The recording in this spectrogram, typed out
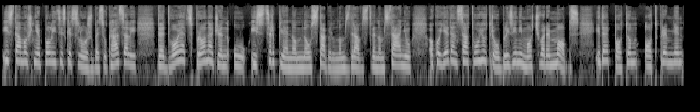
Iz tamošnje policijske službe su kazali da je dvojac pronađen u iscrpljenom, no u stabilnom zdravstvenom stanju oko jedan sat ujutro u blizini močvare Mobs i da je potom otpremljen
